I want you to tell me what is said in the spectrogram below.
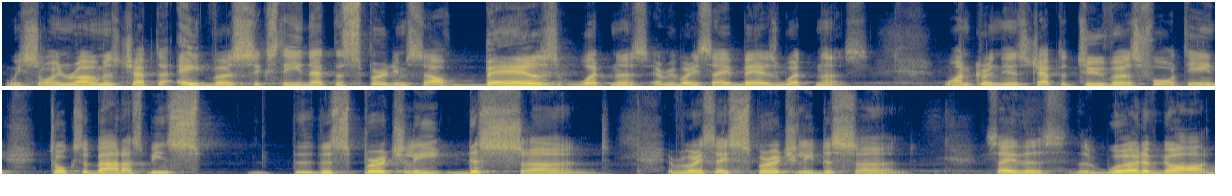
We saw in Romans chapter 8, verse 16, that the Spirit Himself bears witness. Everybody say, bears witness. 1 Corinthians chapter 2, verse 14 talks about us being the spiritually discerned. Everybody say, spiritually discerned. Say this the Word of God,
